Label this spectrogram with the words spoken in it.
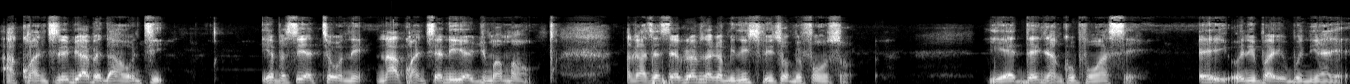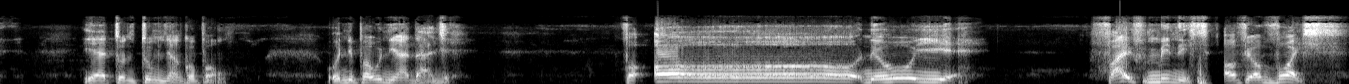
akwankyerɛ bi abɛda hɔ nti yɛpɛ sɛ yɛtew ne na akwankyerɛ no yɛ adwuma ma wo. Akasɛ sɛ kura mi sɛ mi ni space wɔ mi phone so. Yɛda nyankopɔn ase. Eyi onipa yɛ boni ayɛ. Yɛ tuntum nyankopɔn. Onipa wuni adagye. For all the whole year five minutes of your voice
